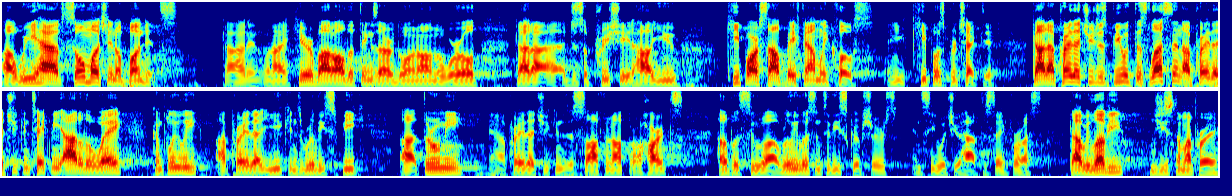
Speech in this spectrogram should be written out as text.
Uh, we have so much in abundance. God. And when I hear about all the things that are going on in the world, God, I, I just appreciate how you keep our South Bay family close and you keep us protected. God, I pray that you just be with this lesson. I pray that you can take me out of the way completely. I pray that you can really speak uh, through me. And I pray that you can just soften up our hearts. Help us to uh, really listen to these scriptures and see what you have to say for us. God, we love you. In Jesus' name I pray.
